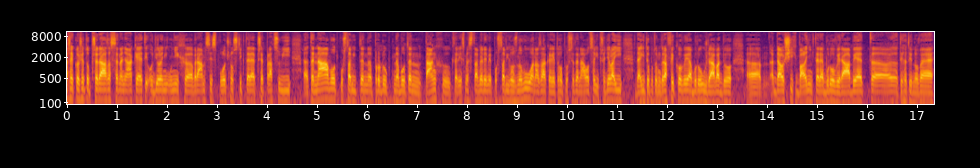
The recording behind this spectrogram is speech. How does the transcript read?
řekl, že to předá zase na nějaké ty oddělení u nich eh, v rámci společnosti, které přepracují ten návod, postaví ten produkt nebo ten tank, který jsme stavili, mi postaví ho znovu a na základě toho prostě ten návod celý předělají, dají to potom grafikovi a budou už dávat do dalších balení, které budou vyrábět tyhle ty nové,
